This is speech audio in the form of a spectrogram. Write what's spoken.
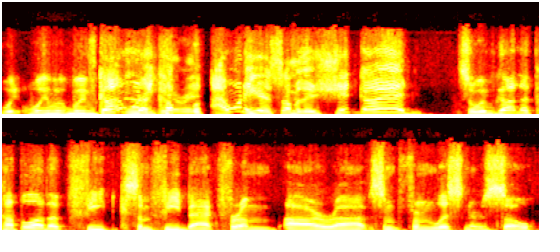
we, we we've gotten a couple. Of, I want to hear some of this shit. Go ahead. so we've gotten a couple other feed some feedback from our uh, some from listeners. So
